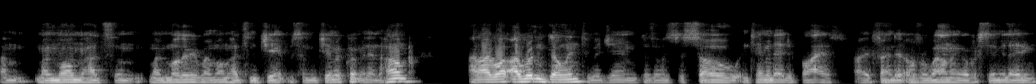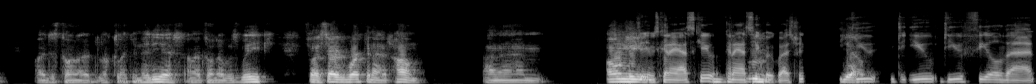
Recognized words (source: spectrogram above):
Um, my mom had some, my mother, my mom had some gym, some gym equipment in the home, and I I wouldn't go into a gym because I was just so intimidated by it. I found it overwhelming, overstimulating. I just thought I'd look like an idiot, and I thought I was weak. So I started working out at home, and um, only James, can I ask you? Can I ask you a Mm. quick question? Do Yeah. you do you do you feel that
